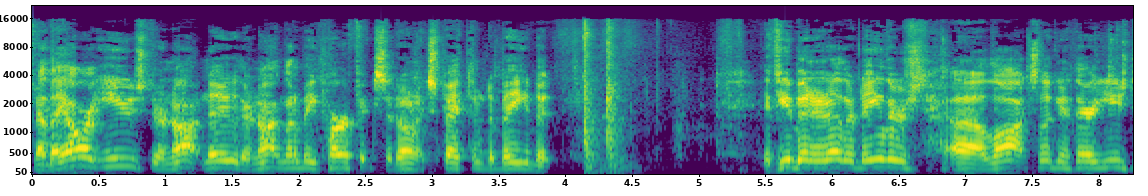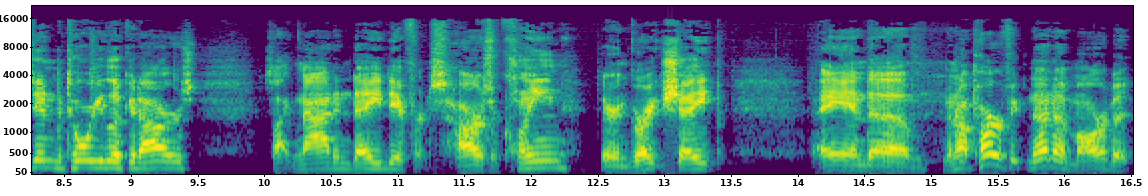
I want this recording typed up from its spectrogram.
Now they are used, they're not new, they're not going to be perfect, so don't expect them to be, but if you've been at other dealers' uh, lots looking at their used inventory, you look at ours, it's like night and day difference. Ours are clean, they're in great shape, and um, they're not perfect, none of them are, but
